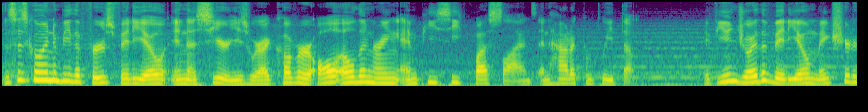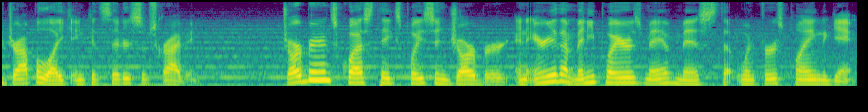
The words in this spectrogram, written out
This is going to be the first video in a series where I cover all Elden Ring NPC quest lines and how to complete them. If you enjoy the video, make sure to drop a like and consider subscribing. Jar Bairn's quest takes place in Jarburg, an area that many players may have missed when first playing the game.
